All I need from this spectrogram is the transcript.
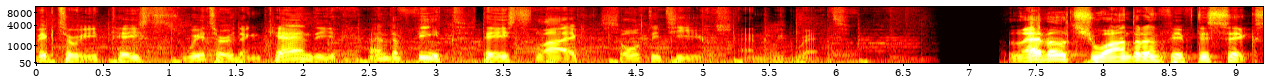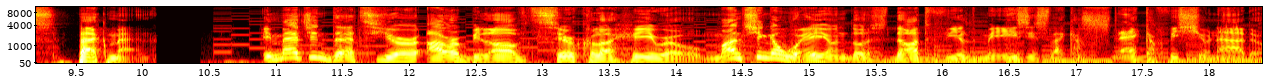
victory tastes sweeter than candy and defeat tastes like salty tears and regret. Level 256 Pac-Man Imagine that you're our beloved circular hero, munching away on those dot-filled mazes like a snack aficionado.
